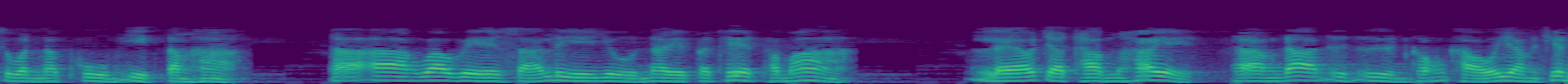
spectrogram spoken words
สวรรณภูมิอีกต่างหาก ถ้าอ้างว่าเวสาลีอยู่ในประเทศพม่า แล้วจะทำให้ ทางด้านอื่นๆของเขาอย่างเช่น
